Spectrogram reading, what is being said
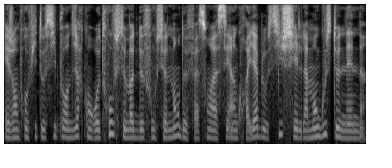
Et j'en profite aussi pour dire qu'on retrouve ce mode de fonctionnement de façon assez incroyable aussi chez la mangouste naine.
